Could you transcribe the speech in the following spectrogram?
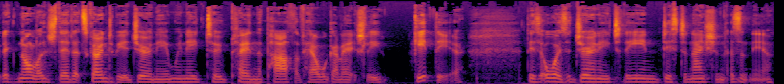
acknowledge that it's going to be a journey and we need to plan the path of how we're going to actually get there. There's always a journey to the end destination, isn't there?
